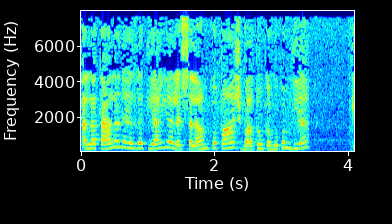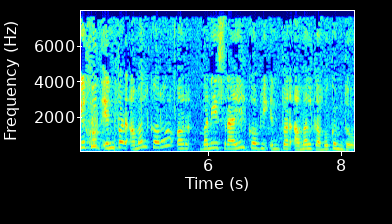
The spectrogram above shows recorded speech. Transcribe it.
اللہ تعالیٰ نے حضرت علیہ السلام کو پانچ باتوں کا حکم دیا کہ خود ان پر عمل کرو اور بنی اسرائیل کو بھی ان پر عمل کا حکم دو۔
